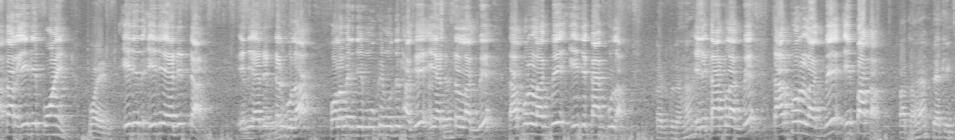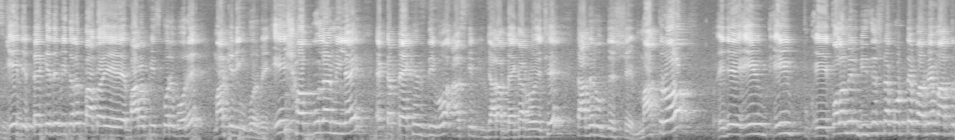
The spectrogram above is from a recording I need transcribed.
আপনার এই যে পয়েন্ট পয়েন্ট এই যে এই যে অ্যাডেক্টার এই যে অ্যাডেক্টারগুলা। কলমের যে মুখের মধ্যে থাকে এই আচ্ছা। লাগবে। তারপরে লাগবে এই যে কাকগুলা কাঠগুলো হ্যাঁ। এই যে কাক লাগবে। তারপরে লাগবে এই পাতা। পাতা হ্যাঁ প্যাকিং এই যে প্যাকেজের ভিতরে পাতা বারো পিস করে ভরে মার্কেটিং করবে। এই সবগুলা মিলাই একটা প্যাকেজ দিব আজকে যারা বেকার রয়েছে তাদের উদ্দেশ্যে। মাত্র এই যে এই এই কলমের বিজনেসটা করতে পারবে মাত্র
